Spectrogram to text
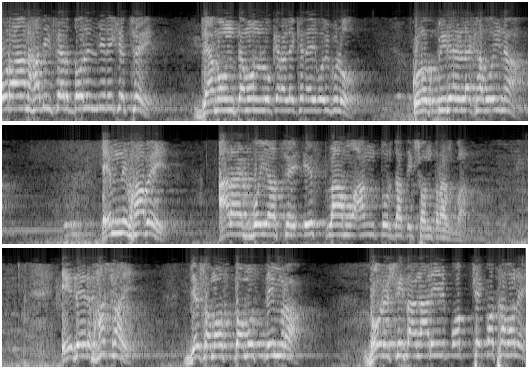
কোরআন, হাদিসের দলিল দিয়ে লিখেছে। যেমন তেমন লোকেরা লেখে না এই বইগুলো। কোন পীরের লেখা বই না। এমনি ভাবে আর এক বই আছে ইসলাম ও আন্তর্জাতিক সন্ত্রাসবাদ। এদের ভাষায় যে সমস্ত মুসলিমরা ধর্ষিতা নারীর পক্ষে কথা বলে,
